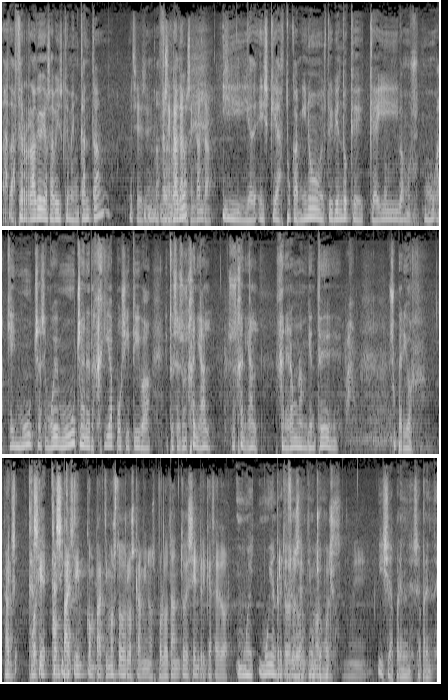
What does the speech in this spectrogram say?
Hacer radio ya sabéis que me encanta, Sí, sí. hacer Nos encanta, nos encanta. y es que haz tu camino, estoy viendo que, que ahí, vamos, aquí hay mucha, se mueve mucha energía positiva. Entonces eso es genial, eso es genial. Genera un ambiente bah, superior. Claro, Ex- casi, porque casi, comparti- casi compartimos todos los caminos, por lo tanto es enriquecedor. muy, muy Todos enriquecedor, nos sentimos mucho, pues, mucho. muy... Y se aprende, se aprende.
